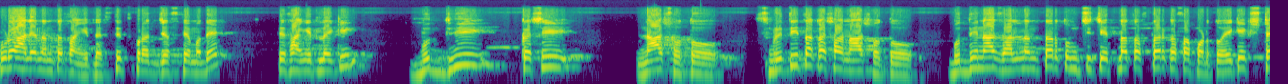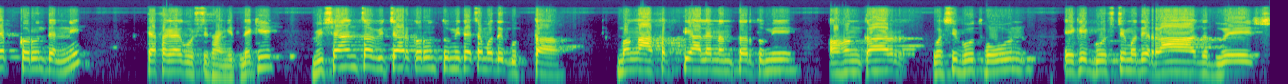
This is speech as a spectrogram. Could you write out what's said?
पुढे आल्यानंतर सांगितलंय. स्थित प्रजस्तेमध्ये ते सांगितलंय की बुद्धी कशी नाश होतो स्मृतीचा कसा नाश होतो बुद्धी नाश झाल्यानंतर तुमची चेतनाचा स्तर कसा पडतो एक एक स्टेप करून त्यांनी त्या सगळ्या गोष्टी सांगितल्या की विषयांचा विचार करून तुम्ही त्याच्यामध्ये गुत्ता. मग आसक्ती आल्यानंतर तुम्ही अहंकार वशीभूत होऊन एक एक गोष्टीमध्ये राग द्वेष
